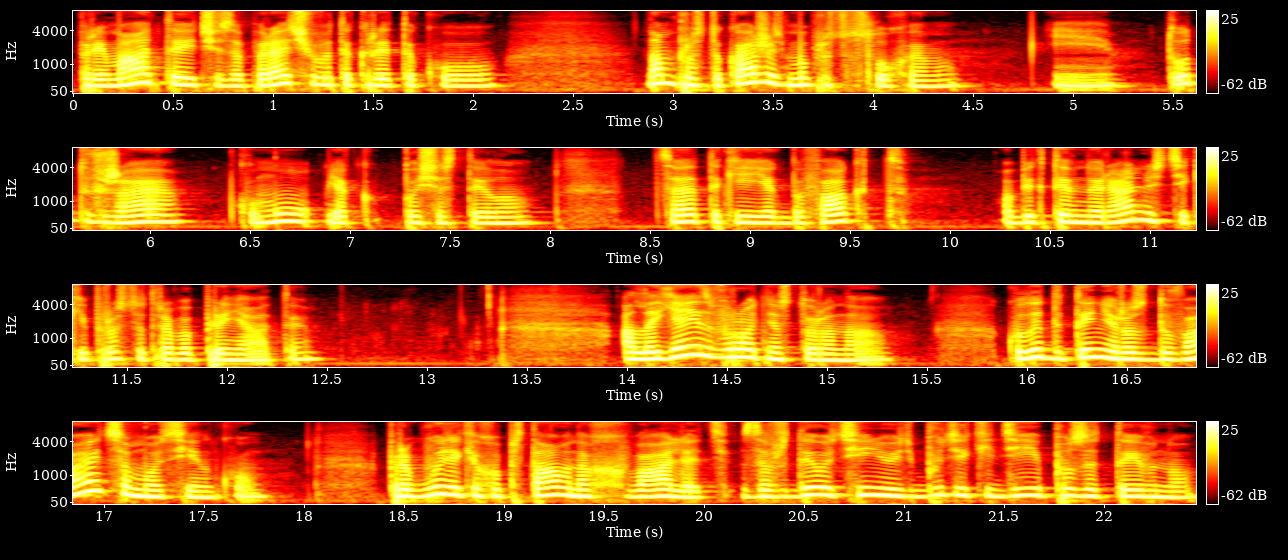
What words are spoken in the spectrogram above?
Приймати чи заперечувати критику. Нам просто кажуть, ми просто слухаємо. І тут вже кому як пощастило. Це такий якби факт об'єктивної реальності, який просто треба прийняти. Але є і зворотня сторона, коли дитині роздувають самооцінку, при будь-яких обставинах хвалять, завжди оцінюють будь-які дії позитивно,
